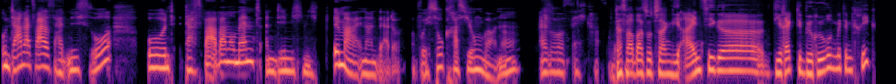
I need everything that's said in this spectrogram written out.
Und damals war das halt nicht so. Und das war aber ein Moment, an dem ich mich immer erinnern werde, obwohl ich so krass jung war, ne? Also, das ist echt krass. Das war aber sozusagen die einzige direkte Berührung mit dem Krieg?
